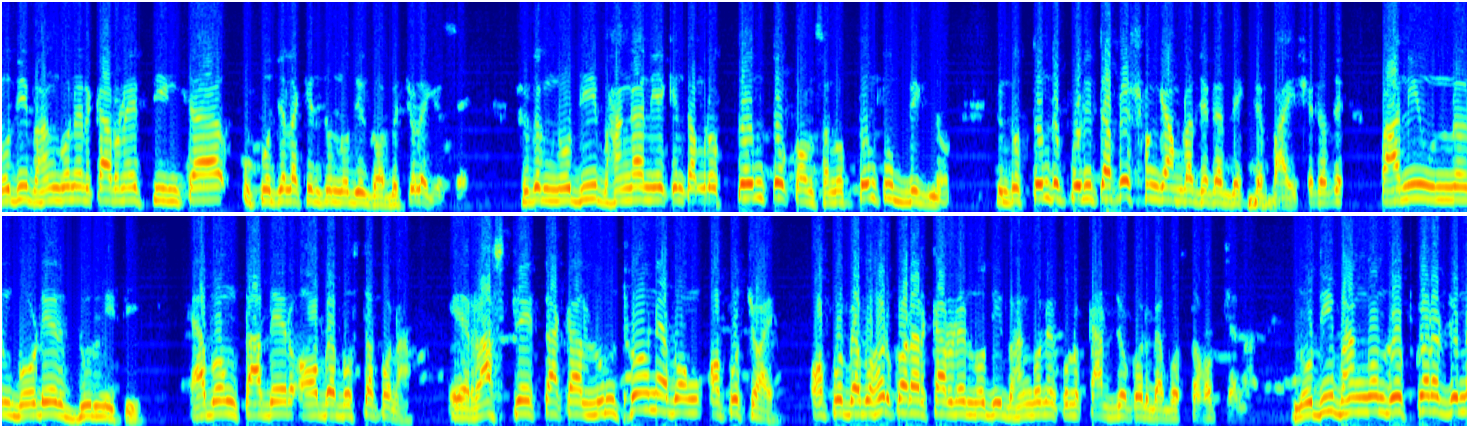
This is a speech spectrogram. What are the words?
নদী ভাঙ্গনের কারণে তিনটা উপজেলা কিন্তু নদীর গর্ভে চলে গেছে। সুতরাং নদী ভাঙা নিয়ে কিন্তু আমরা অত্যন্ত কনসার্ন অত্যন্ত উদ্বিগ্ন। কিন্তু অত্যন্ত পরিতাপের সঙ্গে আমরা যেটা দেখতে পাই, সেটা হচ্ছে পানি উন্নয়ন বোর্ডের দুর্নীতি এবং তাদের অব্যবস্থাপনা। এ রাষ্ট্রের টাকা লুণ্ঠন এবং অপচয়, অপব্যবহার করার কারণে নদী ভাঙ্গনের কোনো কার্যকর ব্যবস্থা হচ্ছে না। নদী ভাঙ্গন রোধ করার জন্য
